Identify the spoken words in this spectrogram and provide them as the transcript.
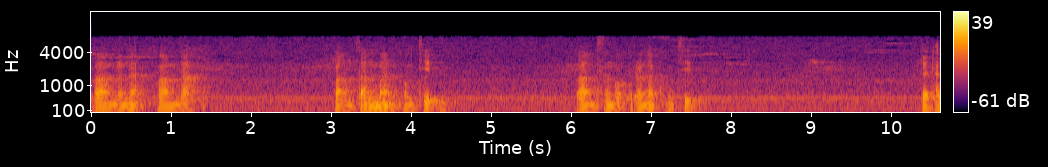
ความระงับความดับ ความตั้งมั่นของจิต ความสงบระงับของจิต แต่ถ้า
